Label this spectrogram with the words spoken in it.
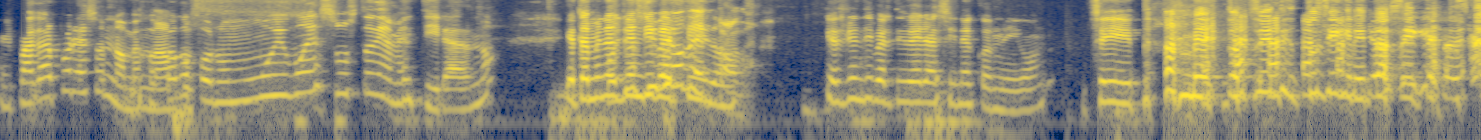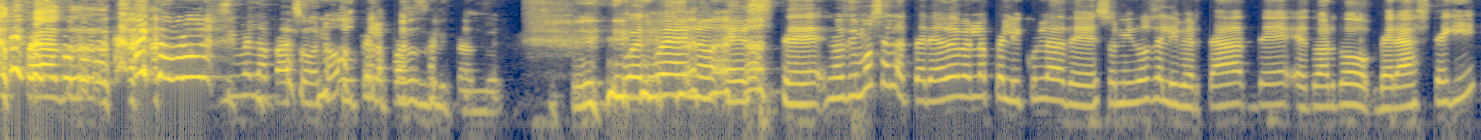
El pagar por eso no, mejor No, pago pues- por un muy buen susto de mentiras, ¿no? Que también Pues es bien veo de divertido. todo. Que es bien divertido ir al cine conmigo. Sí, también. Tú sí, tú sí gritas. Sí y te grito. asustas. Sí me la pasó, ¿no? Tú te la pasas gritando. Pues bueno, este, nos dimos a la tarea de ver la película de Sonidos de Libertad de Eduardo Verástegui.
